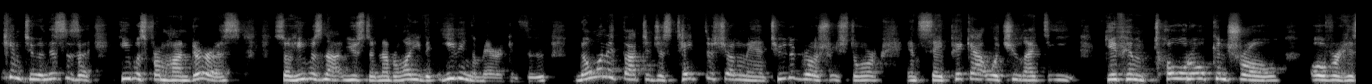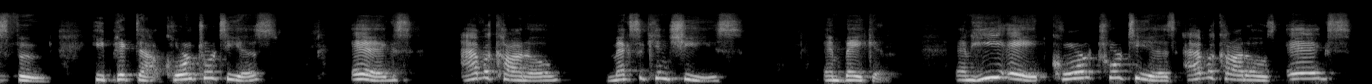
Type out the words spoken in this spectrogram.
him to, and this is a, he was from Honduras, so he was not used to, number one, even eating American food. No one had thought to just take this young man to the grocery store and say, pick out what you like to eat. Give him total control over his food. He picked out corn tortillas, eggs, avocado, Mexican cheese, and bacon. And he ate corn tortillas, avocados, eggs,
